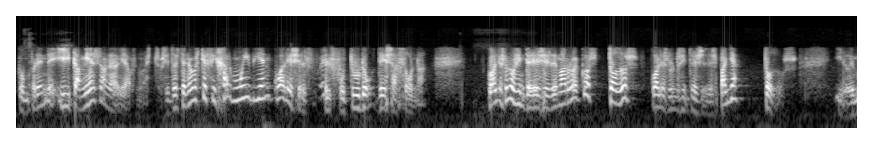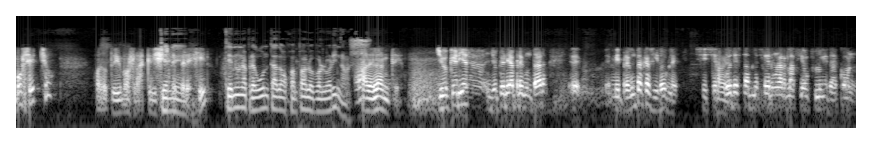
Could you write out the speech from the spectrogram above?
comprende, y también son aliados nuestros. Entonces tenemos que fijar muy bien cuál es el, el futuro de esa zona. ¿Cuáles son los intereses de Marruecos? Todos. ¿Cuáles son los intereses de España? Todos. Y lo hemos hecho cuando tuvimos la crisis de Perejil. Tiene una pregunta, don Juan Pablo Polvorinos. Adelante. Yo quería, yo quería preguntar, eh, mi pregunta es casi doble. Si se puede establecer una relación fluida con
